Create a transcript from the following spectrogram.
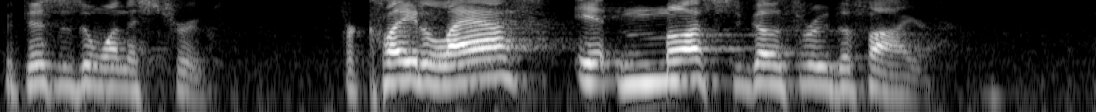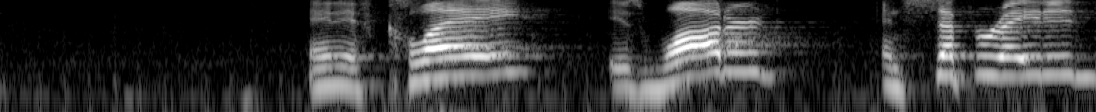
But this is the one that's true. For clay to last, it must go through the fire. And if clay is watered and separated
